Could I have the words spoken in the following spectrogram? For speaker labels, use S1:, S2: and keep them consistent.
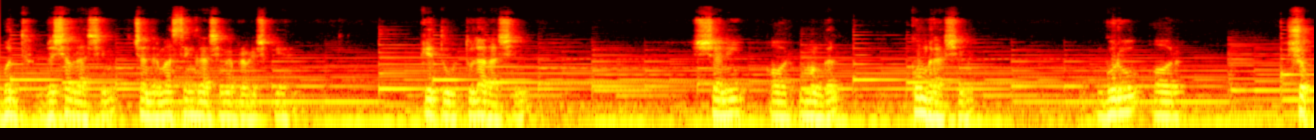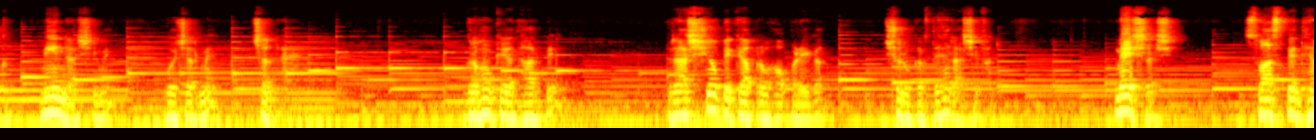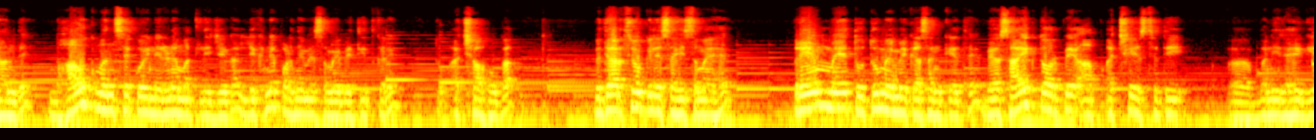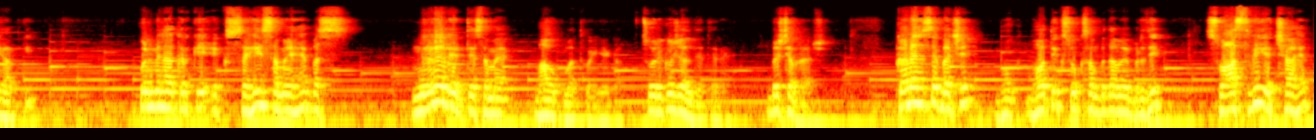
S1: बुध वृषभ राशि में, चंद्रमा सिंह राशि में प्रवेश किए हैं। केतु तुला राशि में, शनि और मंगल कुंभ राशि में, गुरु और शुक्र मीन राशि में, गोचर में चल रहे हैं। ग्रहों के आधार पे राशियों पे क्या प्रभाव पड़ेगा? शुरू करते हैं राशिफल। मेष राशि। स्वास्थ्य पे ध्यान दें। भावुक मन से कोई निर्णय मत लीजिएगा। लिखने पढ़ने में समय व्यतीत करें तो अच्छा होगा। विद्यार्थियों के लिए सही समय है। प्रेम में तुतु में, में का संकेत है? व्यवसायिक तौर पे आप अच्छी स्थिति बनी रहेगी आपकी। कुल मिलाकर के एक सही समय है बस निर्णय लेते समय भावुक मत होइएगा। सूर्य को जल देते रहे। वृषभ राशि। कलह से बचे भौतिक सुख संपदा में वृद्धि। स्वास्थ्य भी अच्छा है।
